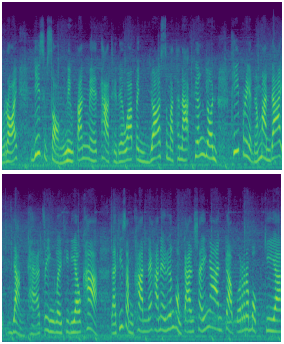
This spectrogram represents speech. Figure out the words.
1,422 นิวตันเมตรค่ะ ถือได้ว่าเป็นยอดสมรรถนะเครื่องยนต์ที่เปลี่ยนน้ำมันได้อย่างแท้จริงเลยทีเดียวค่ะ และที่สำคัญนะคะในเรื่องของการใช้งานกับระบบเกียร์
